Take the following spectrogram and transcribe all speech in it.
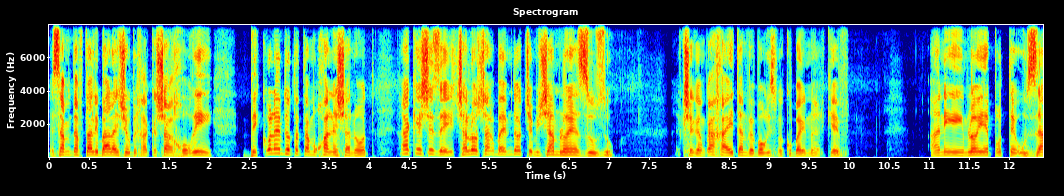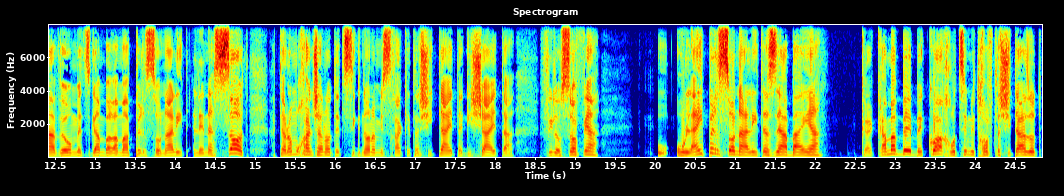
ושם את נפתלי בעלי שהוא בכלל קשר אחורי. בכל העמדות אתה מוכן לשנות, רק יש איזה שלוש-ארבע עמדות שמשם לא יזוזו. כשגם ככה איתן ובוריס מקובעים להרכב. אני, אם לא יהיה פה תעוזה ואומץ גם ברמה הפרסונלית, לנסות, אתה לא מוכן לשנות את סגנון המשחק, את השיטה, את הגישה, את הפילוסופיה, אולי פרסונלית אז זה הבעיה? כמה בכוח רוצים לדחוף את השיטה הזאת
